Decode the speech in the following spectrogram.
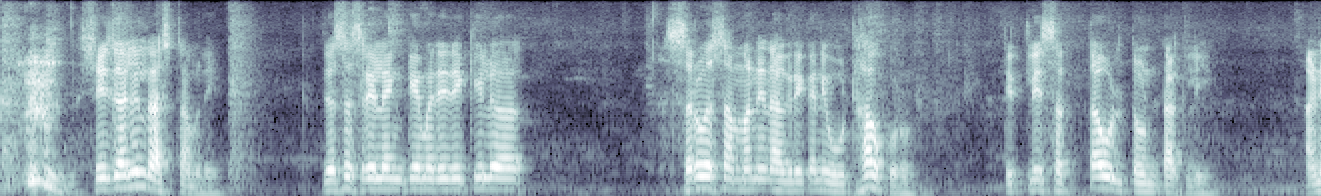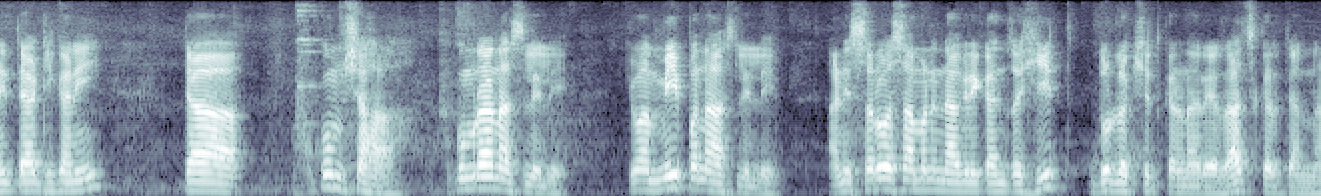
शेजारील राष्ट्रामध्ये. जसं श्रीलंकेमध्ये देखील सर्वसामान्य नागरिकांनी उठाव करून तिथली सत्ता उलटवून टाकली. आणि त्या ठिकाणी त्या हुकुमशहा हुकुमरान असलेले किंवा मीपणा असलेले आणि सर्वसामान्य नागरिकांचं हित दुर्लक्षित करणाऱ्या राजकर्त्यांना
